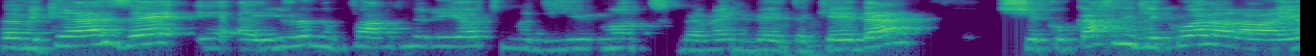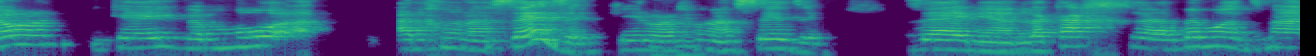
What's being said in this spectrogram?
במקרה הזה היו לנו פרטנריות מדהימות באמת בתקדה, שכל כך נדלקו על הרעיון, אוקיי, ואמרו, אנחנו נעשה את זה, כאילו, אנחנו נעשה את זה. זה העניין. לקח הרבה מאוד זמן,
